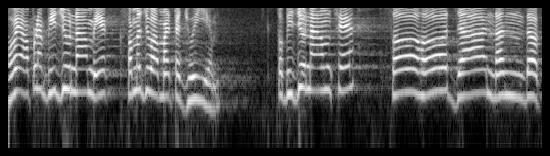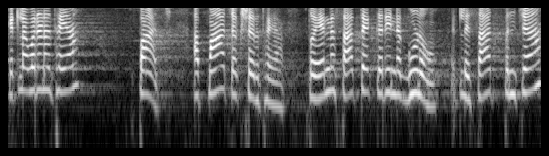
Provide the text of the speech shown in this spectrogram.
હવે આપણે બીજું નામ એક સમજવા માટે જોઈએ. તો બીજું નામ છે સહજાનંદ. કેટલા વર્ણ થયા? પાંચ. આ પાંચ અક્ષર થયા. તો એને સાતે કરીને ગુણો, એટલે સાત પંચા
